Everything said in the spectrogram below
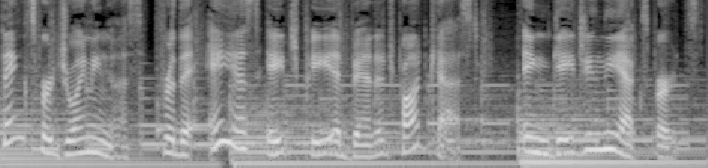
Thanks for joining us for the ASHP Advantage podcast, Engaging the Experts.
